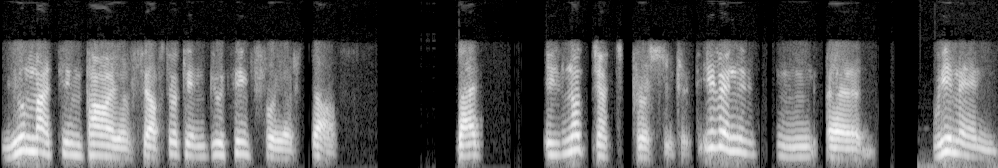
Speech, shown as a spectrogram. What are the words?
you must empower yourself so you can do things for yourself. But it's not just prostitute. Even mm, uh, women,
